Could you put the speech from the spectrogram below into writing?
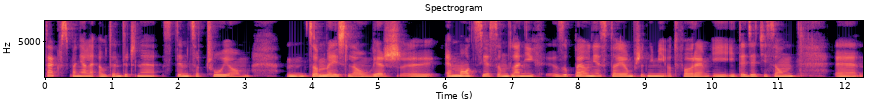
tak wspaniale autentyczne z tym, co czują, mm, co myślą, wiesz, e, emocje są dla nich zupełnie stoją przed nimi otworem i, i te dzieci są e,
